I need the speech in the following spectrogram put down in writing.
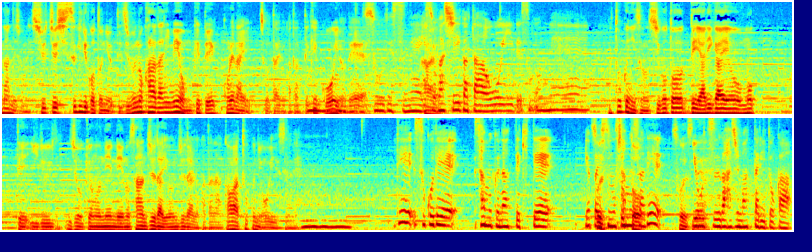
なんでしょうね集中しすぎることによって自分の体に目を向けてこれない状態の方って結構多いので、うん、そうですね、はい、忙しい方多いですもんね。特にその仕事でやりがいを持っている状況の年齢の30代40代の方なんかは特に多いですよね。でそこで寒くなってきてやっぱりその寒さで腰痛が始まったりとか、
